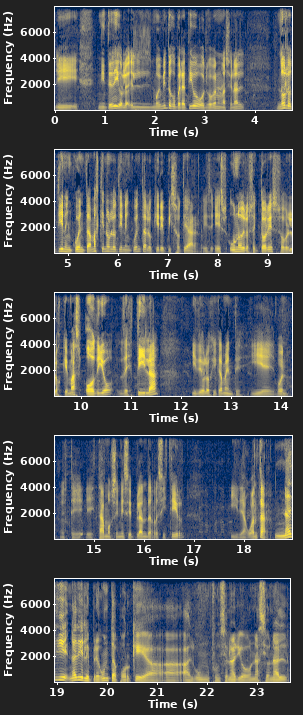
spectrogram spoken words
y... Ni te digo, el movimiento cooperativo o el gobierno nacional no lo tiene en cuenta, más que no lo tiene en cuenta, lo quiere pisotear. Es, es uno de los sectores sobre los que más odio destila ideológicamente. Y eh, bueno, este, estamos en ese plan de resistir y de aguantar. Nadie, nadie le pregunta por qué a, a- a algún funcionario nacional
